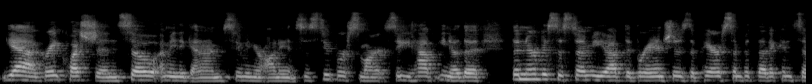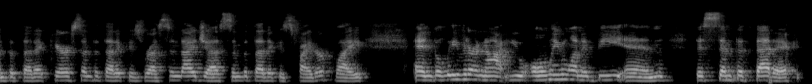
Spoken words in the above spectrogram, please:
Yeah, great question. So, I mean, again, I'm assuming your audience is super smart. So you have, you know, the the nervous system, you have the branches, the parasympathetic and sympathetic. Parasympathetic is rest and digest, sympathetic is fight or flight. And believe it or not, you only want to be in the sympathetic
